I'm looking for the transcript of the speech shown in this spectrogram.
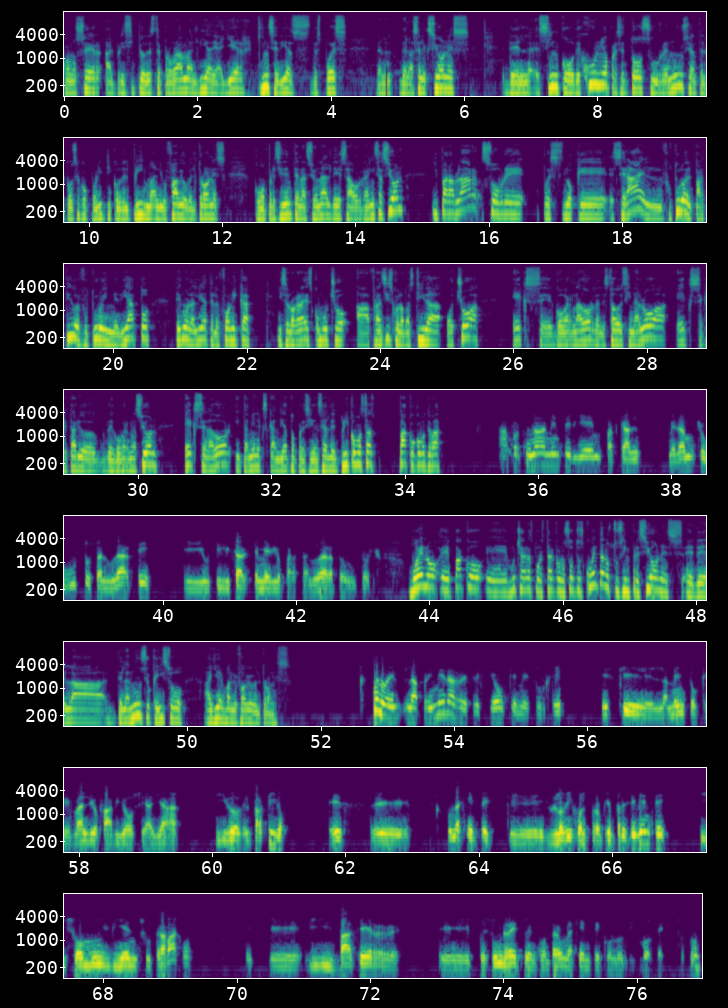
conocer al principio de este programa, el día de ayer, 15 días después de, las elecciones del 5 de junio, presentó su renuncia ante el Consejo Político del PRI, Manlio Fabio Beltrones, como presidente nacional de esa organización. Y para hablar sobre pues lo que será el futuro del partido, el futuro inmediato, tengo en la línea telefónica y se lo agradezco mucho a Francisco Labastida Ochoa, ex eh, gobernador del estado de Sinaloa, ex secretario de gobernación, ex senador y también ex candidato presidencial del PRI. ¿Cómo estás, Paco? ¿Cómo te va? Afortunadamente bien, Pascal. Me da mucho gusto saludarte y utilizar este medio para saludar a tu auditorio. Bueno, eh, Paco, eh, muchas gracias por estar con nosotros. Cuéntanos tus impresiones de la, del anuncio que hizo ayer Mario Fabio Beltrones. Bueno, la primera reflexión que me surge es que lamento que Manlio Fabio se haya ido del partido. Es eh, una gente que, lo dijo el propio presidente, hizo muy bien su trabajo este, y va a ser eh, pues un reto encontrar una gente con los mismos méritos, ¿no?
